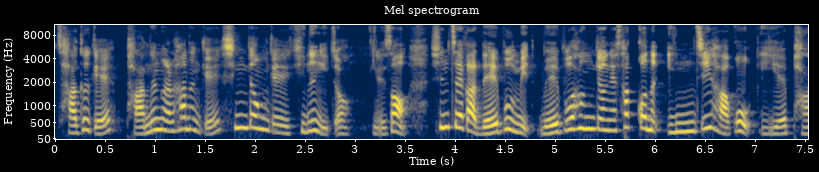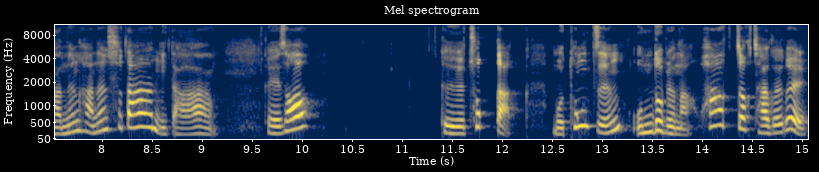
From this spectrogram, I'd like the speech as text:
자극에 반응을 하는 게 신경계의 기능이죠. 그래서 신체가 내부 및 외부 환경의 사건을 인지하고 이에 반응하는 수단이다. 그래서 그 촉각, 뭐 통증, 온도 변화, 화학적 자극을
